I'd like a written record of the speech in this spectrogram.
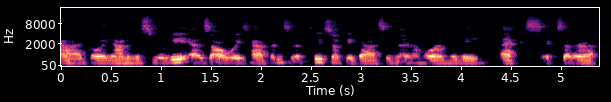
uh, going on in this movie, as always happens. Uh, please don't get gas in, in a horror movie, X, etc.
